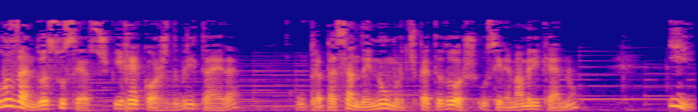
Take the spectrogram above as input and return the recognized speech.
levando a sucessos e recordes de bilheteira, ultrapassando em número de espectadores o cinema americano, e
